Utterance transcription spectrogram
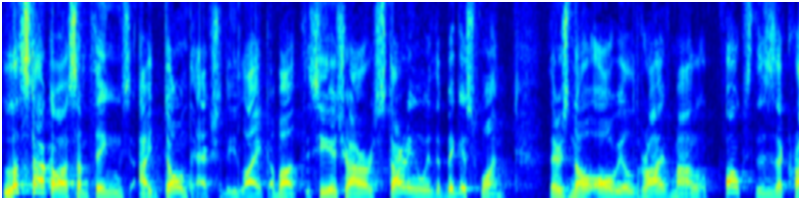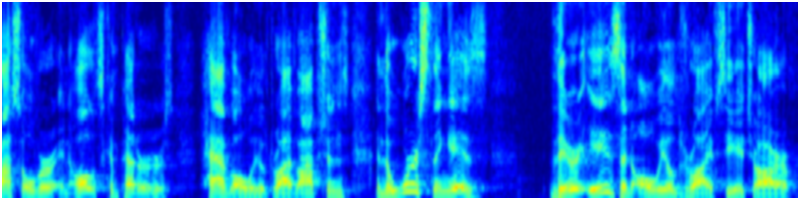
Let's talk about some things I don't actually like about the CHR, starting with the biggest one. There's no all-wheel drive model. Folks, this is a crossover and all its competitors have all-wheel drive options. And the worst thing is, there is an all-wheel drive CHR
